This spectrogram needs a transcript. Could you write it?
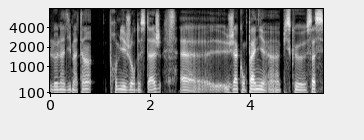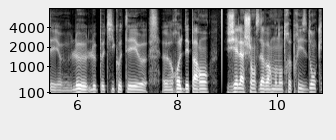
lundi matin, premier jour de stage. Euh, j'accompagne, hein, puisque ça c'est euh, le, petit côté euh, rôle des parents. J'ai la chance d'avoir mon entreprise, donc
